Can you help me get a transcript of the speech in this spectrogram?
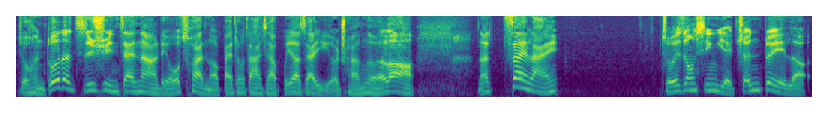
就很多的资讯在那流窜哦，拜托大家不要再以讹传讹了。那再来，指挥中心也针对了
